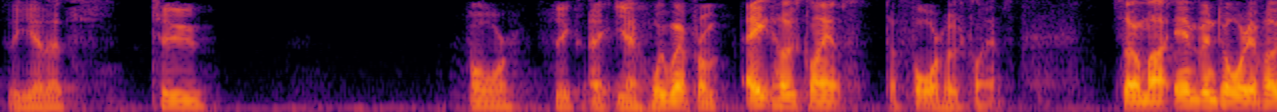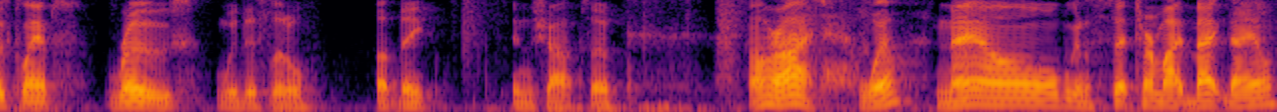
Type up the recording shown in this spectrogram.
So yeah, that's two, four, six, eight. Yeah, we went from eight hose clamps to four hose clamps. So my inventory of hose clamps rose with this little update in the shop. So, all right. Well, now we're to set termite back down.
